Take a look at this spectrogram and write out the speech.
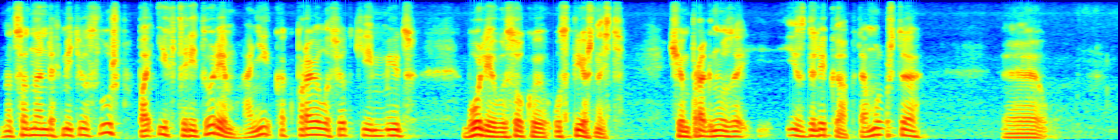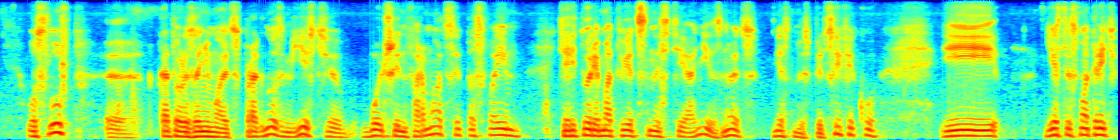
национальных метеослужб по их территориям, они, как правило, все-таки имеют более высокую успешность, чем прогнозы издалека, потому что э, у служб э, которые занимаются прогнозами, есть больше информации по своим территориям ответственности, они знают местную специфику. И если смотреть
